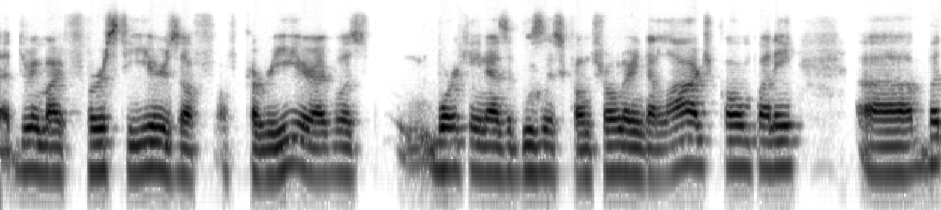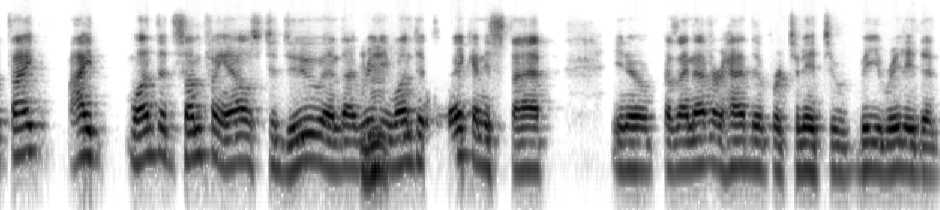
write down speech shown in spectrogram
uh, during my first years of, of career i was working as a business controller in a large company uh, but i i wanted something else to do and i really mm-hmm. wanted to make any step you know because i never had the opportunity to be really the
